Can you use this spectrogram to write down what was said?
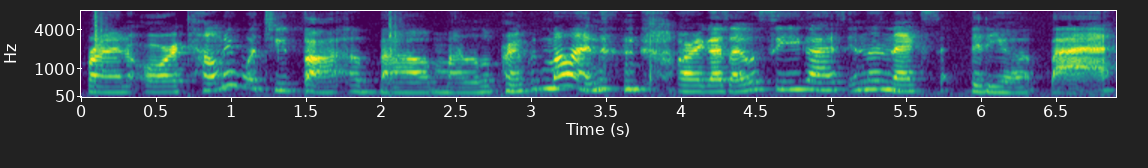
friend or tell me what you thought about my little prank with mine. Alright guys, I will see you guys in the next video. Bye.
